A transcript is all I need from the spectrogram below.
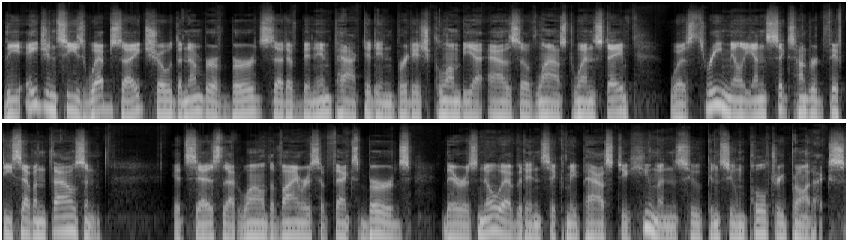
The agency's website showed the number of birds that have been impacted in British Columbia as of last Wednesday was 3,657,000. It says that while the virus affects birds, there is no evidence it can be passed to humans who consume poultry products.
